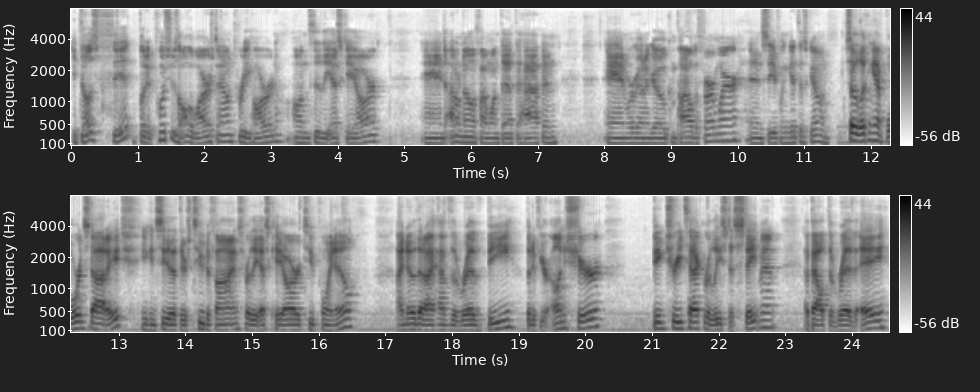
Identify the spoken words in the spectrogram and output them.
It does fit, but it pushes all the wires down pretty hard onto the SKR. And I don't know if I want that to happen and we're gonna go compile the firmware and see if we can get this going. So looking at boards.h, you can see that there's two defines for the SKR 2.0. I know that I have the Rev B, but if you're unsure, Big Tree Tech released a statement about the Rev A,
